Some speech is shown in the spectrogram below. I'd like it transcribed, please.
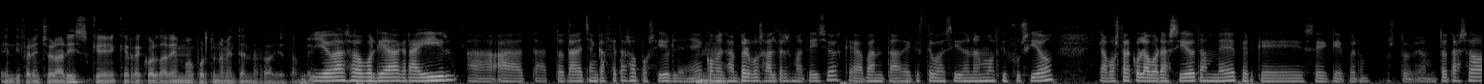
en diferents horaris que, que recordarem oportunament en la ràdio també. Jo això volia agrair a, a, a tota la gent que ha fet això possible, eh? mm. començant per vosaltres mateixos, que a banda de que esteu així donant molt difusió, la vostra col·laboració també, perquè sé que, bueno, pues, amb tot això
